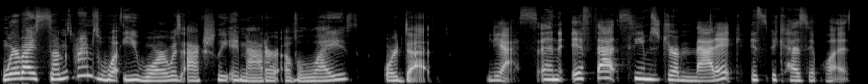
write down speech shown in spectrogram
whereby sometimes what you wore was actually a matter of life or death. Yes. And if that seems dramatic, it's because it was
